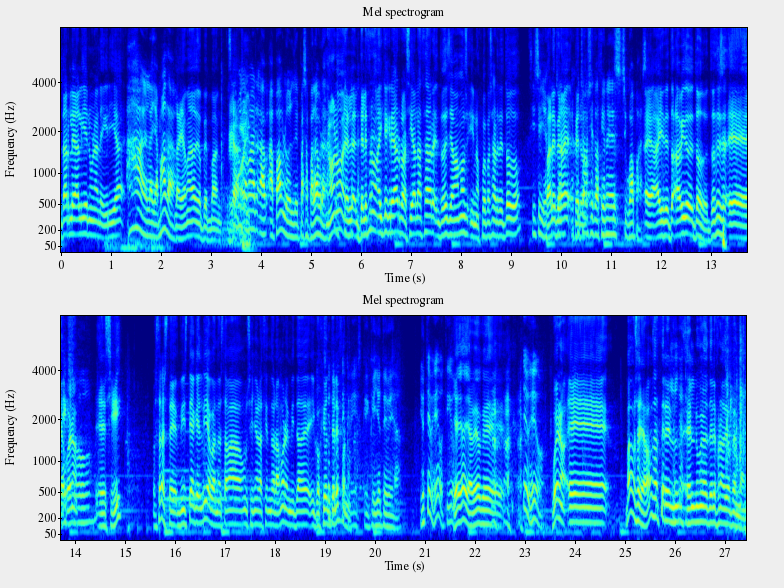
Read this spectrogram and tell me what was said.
darle a alguien una alegría. Ah, la llamada. La llamada de Open Bank. O sea, Vamos a llamar a, a Pablo, el de pasapalabra. no, no, el, el teléfono hay que crearlo así al azar, entonces llamamos y nos puede pasar de todo. Sí, sí, he Vale, pero, escuchado, he pero, escuchado situaciones guapas. eh, hay de ha habido de todo. Entonces, eh, Sexo. bueno, eh, sí. Ostras, ¿te viste aquel día cuando estaba un señor haciendo el amor en mitad de- y cogió el ¿Qué te teléfono? crees que, que yo te vea? Yo te veo, tío. Ya, ya, ya veo que. Yo te veo. Bueno, eh, vamos allá, vamos a hacer el, el número de teléfono de Open Bank.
